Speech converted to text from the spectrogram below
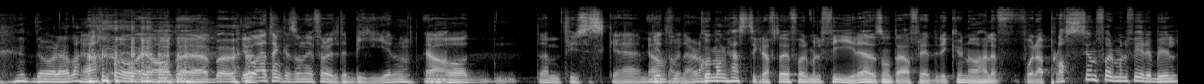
det var det, da. Å, ja, det Jo, jeg tenker sånn i forhold til bilen Ja. og de fysiske ja, bitene for, der, Hvor mange hestekrefter er i Formel 4? Er det sånn at jeg og Fredrik kunne heller, får jeg plass i en Formel 4-bil?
